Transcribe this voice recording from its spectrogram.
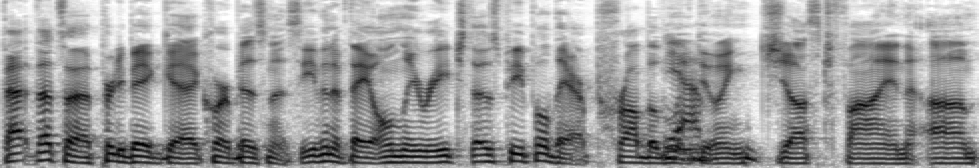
That that's a pretty big uh, core business. Even if they only reach those people, they are probably Yeah. doing just fine. Um,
